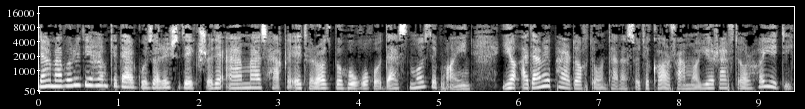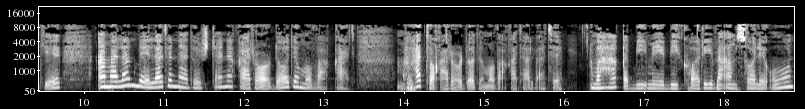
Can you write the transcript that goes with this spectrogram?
در مواردی هم که در گزارش ذکر شده اهم از حق اعتراض به حقوق و دستمزد پایین یا عدم پرداخت اون توسط کارفرمایی رفتارهای دیگه عملا به علت نداشتن قرارداد موقت. حتی قرارداد موقت البته. و حق بیمه بیکاری و امثال اون.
